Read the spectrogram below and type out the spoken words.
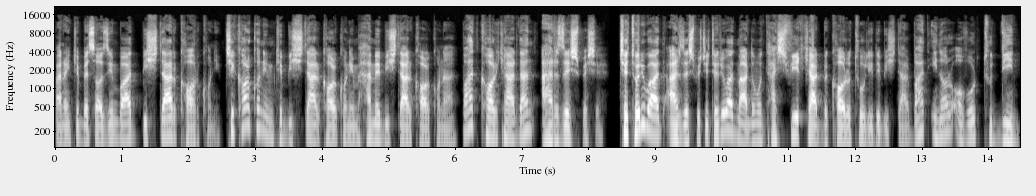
برای اینکه بسازیم باید بیشتر کار کنیم. چی کار کنیم که بیشتر کار کنیم؟ همه بیشتر کار کنن. باید کار کردن ارزش بشه. چطوری باید ارزش بشه؟ چطوری باید مردم رو تشویق کرد به کار و تولید بیشتر؟ باید اینا رو آورد تو دین.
